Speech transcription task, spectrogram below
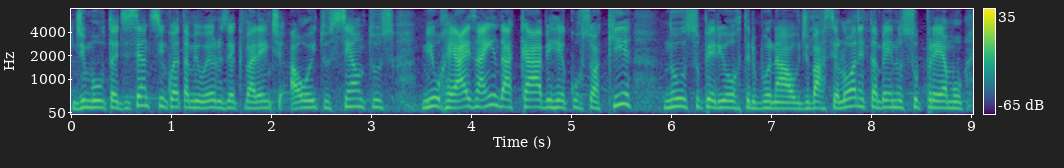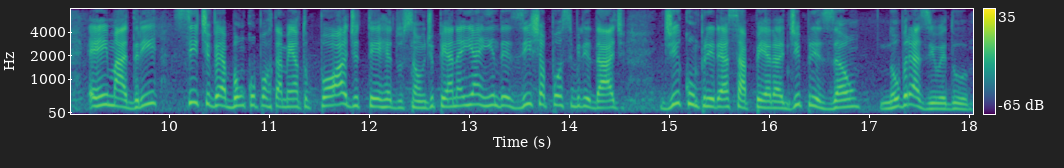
de multa de 150 mil euros, equivalente a 800 mil reais. Ainda cabe recurso aqui no Superior Tribunal de Barcelona e também no Supremo em Madrid. Se tiver bom comportamento, pode ter redução de pena e ainda existe a possibilidade de cumprir essa pena de prisão no Brasil, Edu.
